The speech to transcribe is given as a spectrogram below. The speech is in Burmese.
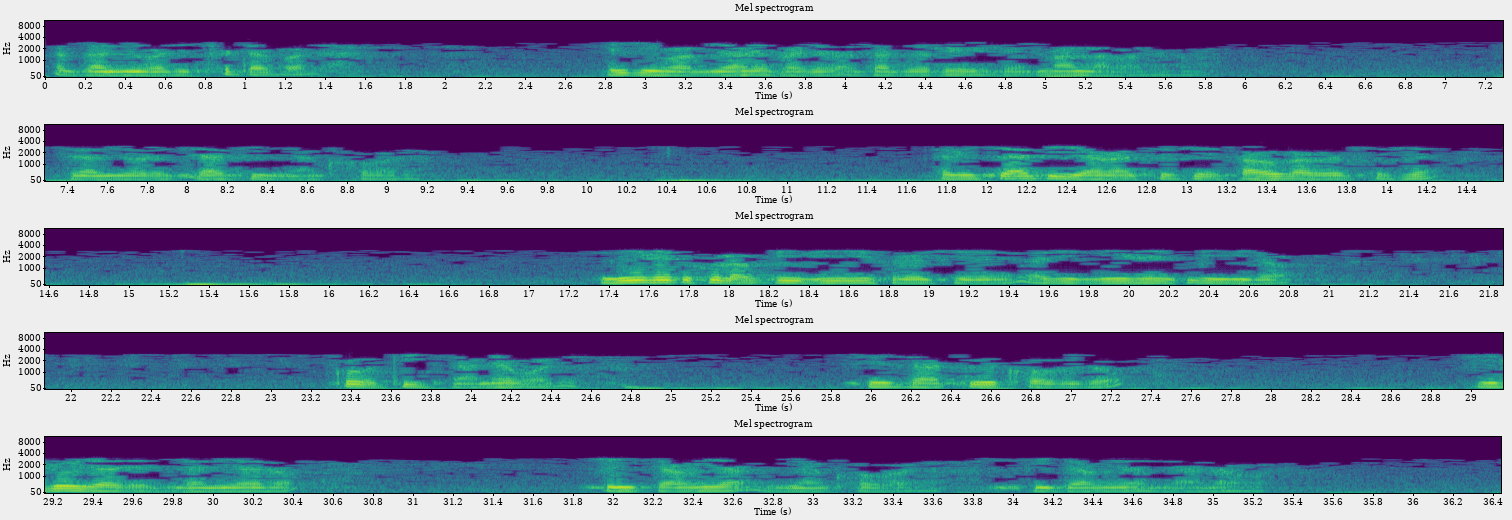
အတန်ကြီးပါလိဆက်တတ်ပါလားဒီကြီးမှာများတဲ့ခါကျတော့အတန်တွက်လေးတွေမှန်းလာပါတယ်ဆရာကြီးရောကြားကြည့်ညာခေါ်ပါတယ်အဲဒီကြားကြည့်ရတာဖြစ်ဖြစ်သာဝကပဲဖြစ်ဖြစ် လေးလေးတစ်ခုလောက်ပြီးပြီဆိုလို့ရှိရင်အဲ့ဒီလေးလေးပြီးပြီးတော့ကိုယ်အတိကျနဲ့ပေါ့လေစေစာတွေးခေါ်ပြီးတော့ဒီလိုရတဲ့ဉာဏ်ရတော့စိတ်ကြောင့်ရဉာဏ်ခေါ်ပါတယ်စိတ်ကြောင့်ရဉာဏ်တော့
